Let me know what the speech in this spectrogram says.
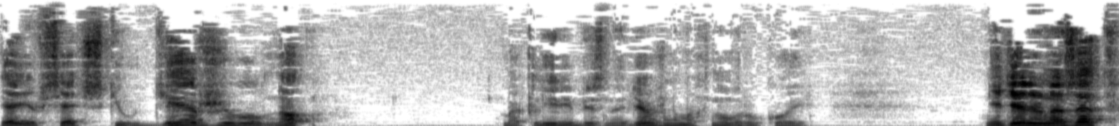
Я ее всячески удерживал, но... Маклири безнадежно махнул рукой. Неделю назад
